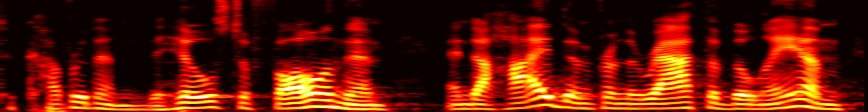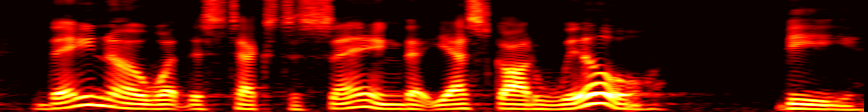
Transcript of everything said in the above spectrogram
to cover them, the hills to fall on them, and to hide them from the wrath of the Lamb, they know what this text is saying that yes, God will be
